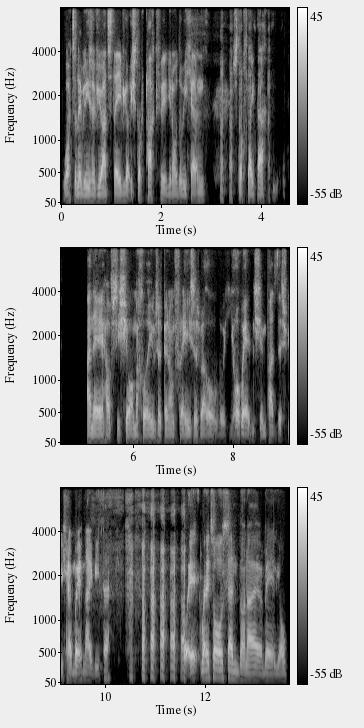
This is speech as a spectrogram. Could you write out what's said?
what deliveries have you had today? Have you got your stuff packed for you know the weekend, stuff like that. And uh, obviously, Shaun McWilliams has been on Fraser as well. Over you're wearing shin pads this weekend, wearing Ibiza. but it, when it's all said and done, I really hope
